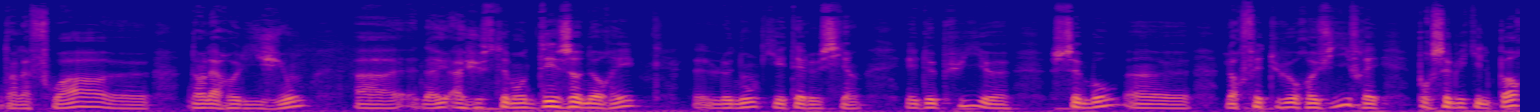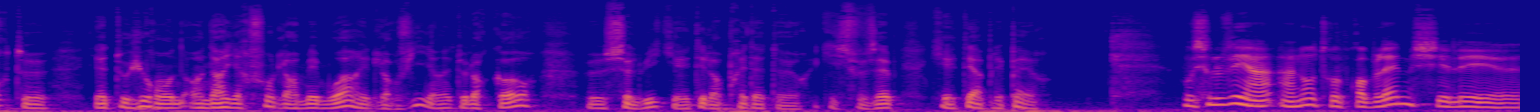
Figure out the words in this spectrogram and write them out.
dans la foi, dans la religion, a justement déshonoré le nom qui était le sien. Et depuis, euh, ce mot hein, euh, leur fait toujours revivre, et pour celui qu'ils portent, euh, il y a toujours en, arrière-fond de leur mémoire et de leur vie, hein, de leur corps, celui qui a été leur prédateur, et qui, se faisait, qui a été appelé père. Vous soulevez un, autre problème chez les,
